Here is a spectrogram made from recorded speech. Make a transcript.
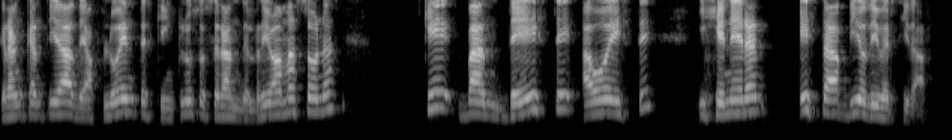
gran cantidad de afluentes que incluso serán del río Amazonas, que van de este a oeste y generan esta biodiversidad.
